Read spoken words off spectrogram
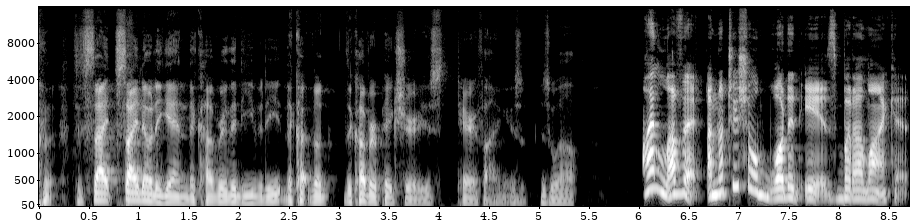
side side note again, the cover of the DVD, the, co- the the cover picture is terrifying as, as well. I love it. I'm not too sure what it is, but I like it.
